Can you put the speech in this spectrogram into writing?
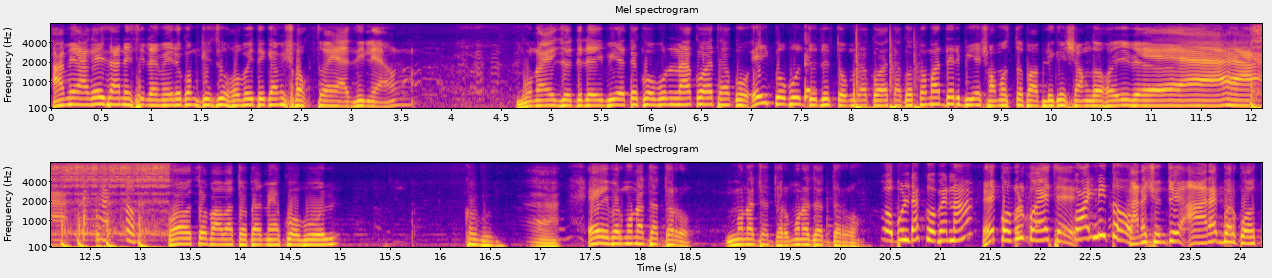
আমি আগেই জানিছিলাম এরকম কিছু হবে দেখে আমি শক্ত হয়ে আজিলাম গুনাই যদি এই বিয়েতে কবুল না কয়ে থাকো এই কবুল যদি তোমরা কয়ে থাকো তোমাদের বিয়ে সমস্ত পাবলিকের সঙ্গে হইবে। তো বাবা তোতা মেয়ে কবুল? কবুল। হ্যাঁ। এই এবার মোনাজাত ধরো মোনাজাত ধরো মোনাজাত ধরো। কবুলটা কবে না? এই কবুল কয়েছে। কয়নি তো? কানে শুনছি আর একবার কত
